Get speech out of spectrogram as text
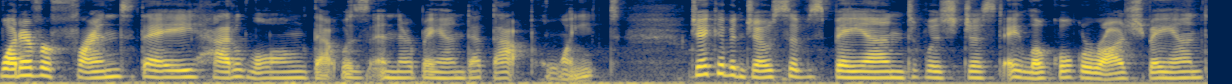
whatever friend they had along that was in their band at that point. Jacob and Joseph's band was just a local garage band.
